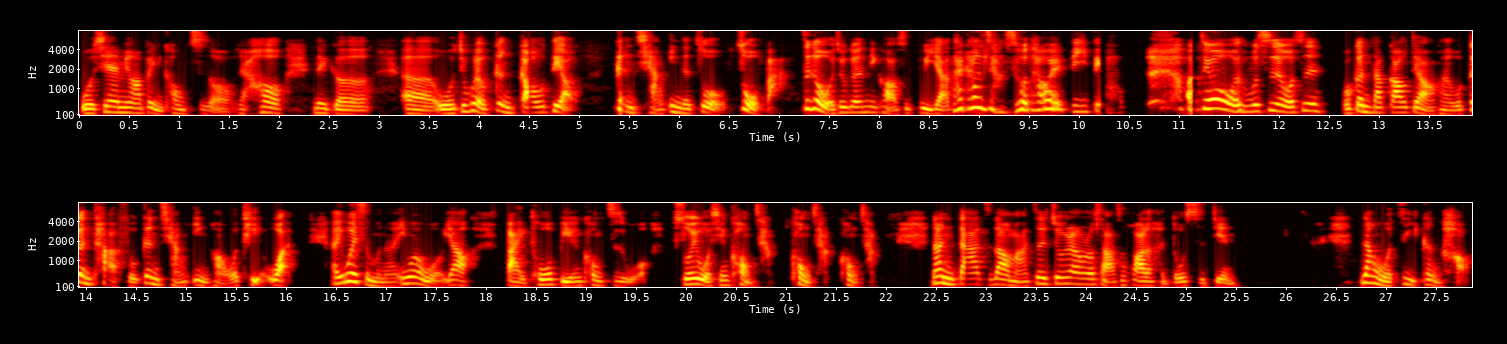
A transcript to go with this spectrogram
我现在没有要被你控制哦。然后那个呃，我就会有更高调、更强硬的做做法。这个我就跟 Nico 老师不一样，他刚刚讲说他会低调，啊，结果我不是，我是我更高高调哈，我更 tough，我更强硬哈，我铁腕。哎，为什么呢？因为我要摆脱别人控制我，所以我先控场、控场、控场。那你大家知道吗？这就让 Rosa 老师花了很多时间。让我自己更好，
